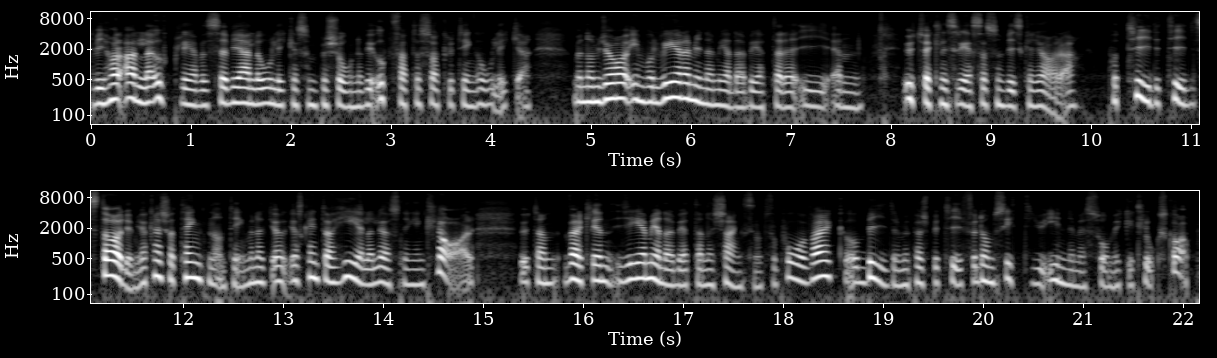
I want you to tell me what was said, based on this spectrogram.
Vi har alla upplevelser, vi är alla olika som personer, vi uppfattar saker och ting olika. Men om jag involverar mina medarbetare i en utvecklingsresa som vi ska göra på tidigt, tidigt stadium. Jag kanske har tänkt någonting men att jag, jag, ska inte ha hela lösningen klar. Utan verkligen ge medarbetarna chansen att få påverka och bidra med perspektiv för de sitter ju inne med så mycket klokskap.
